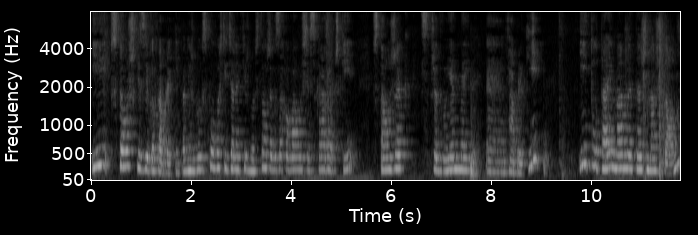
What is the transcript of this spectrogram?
i wstążki z jego fabryki, ponieważ był współwłaścicielem firmy wstążek, zachowały się skraweczki wstążek z przedwojennej e, fabryki. I tutaj mamy też nasz dom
